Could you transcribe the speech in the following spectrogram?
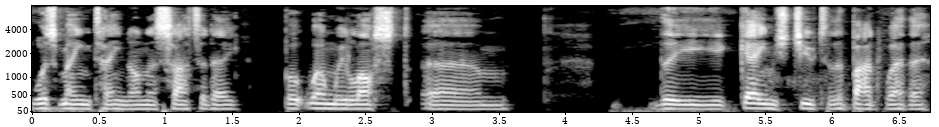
was maintained on a Saturday. But when we lost um, the games due to the bad weather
